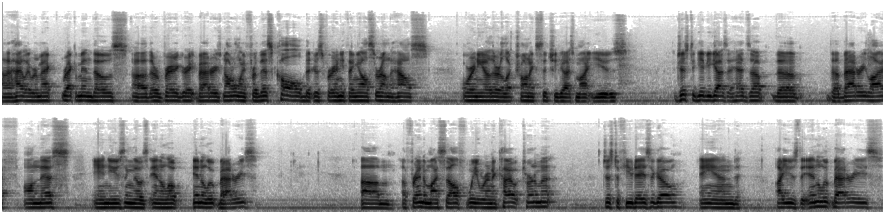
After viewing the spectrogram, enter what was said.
I highly re recommend those. Uh, they're very great batteries, not only for this call, but just for anything else around the house or any other electronics that you guys might use. Just to give you guys a heads up, the, the battery life on this and using those Eneloop, Eneloop batteries. Um, a friend of myself, we were in a coyote tournament just a few days ago and I used the Eneloop batteries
